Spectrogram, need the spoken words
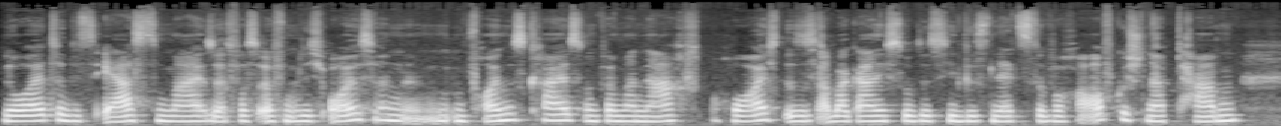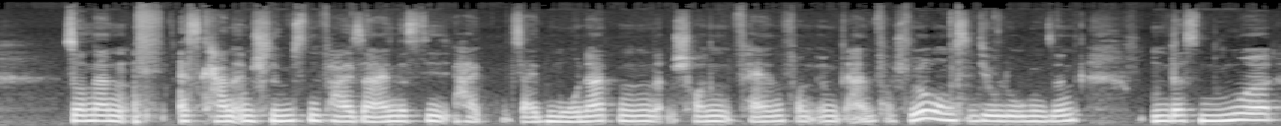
Leute das erste Mal so etwas öffentlich äußern im Freundeskreis und wenn man nachhorcht, ist es aber gar nicht so, dass sie das letzte Woche aufgeschnappt haben, sondern es kann im schlimmsten Fall sein, dass die halt seit Monaten schon Fan von irgendeinem Verschwörungsideologen sind und das nur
